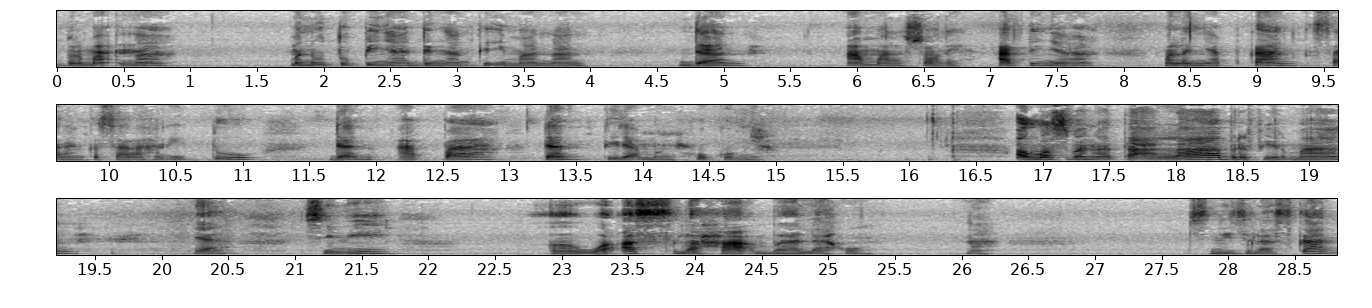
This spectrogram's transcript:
bermakna menutupinya dengan keimanan dan amal soleh. Artinya, melenyapkan kesalahan-kesalahan itu dan apa dan tidak menghukumnya. Allah Subhanahu wa taala berfirman ya. Sini uh, wa aslaha balahum. Nah, di sini jelaskan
